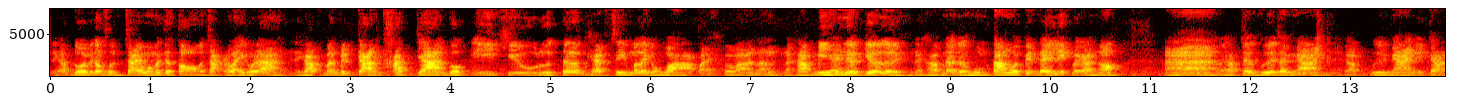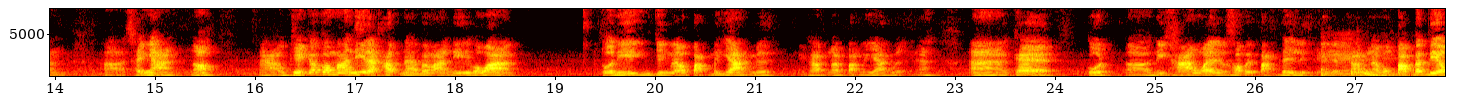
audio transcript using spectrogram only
นะครับ โดยไม่ต้องสนใจว่ามันจะต่อจากอะไรก็ได้นะครับ มันเป็นการคัดย่านพวก EQ หรือเติมแคปซิมอะไรก็ว่าไปประมาณนั้นนะครับ มีให้เลือกเยอะเลยนะครับนะเดี๋ยวผมตั้งไว้เป็น direct แล้วกันเนาะ อ่า นะครับจะเพื่อจะง่ายนะครับเพื่อง่ายในการใช้งานเนาะ อ่า โอเคก็ประมาณนี้แหละครับนะประมาณนี้เพราะว่า ตัวนี้จริงๆแล้วปรับไม่ยากเลยนะครับนะปรับไม่ยากเลยนะ อ่า แค่ กดนี้ค้างไว้แล้วก็เข้าไปปรับได้เลยนะครับนะผมปรับแป๊บเดียว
